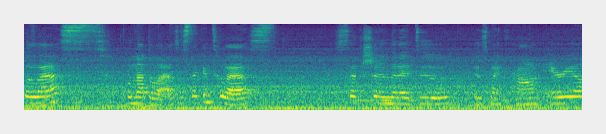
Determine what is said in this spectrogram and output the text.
the last, well not the last, the second to last section that I do is my crown area.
